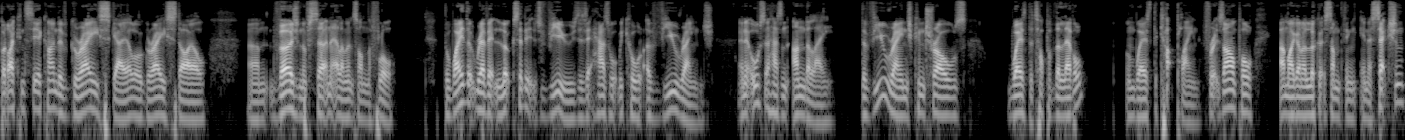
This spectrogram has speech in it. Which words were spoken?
but I can see a kind of grey scale or grey style um, version of certain elements on the floor. The way that Revit looks at its views is it has what we call a view range, and it also has an underlay. The view range controls where's the top of the level and where's the cut plane. For example, am I going to look at something in a section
